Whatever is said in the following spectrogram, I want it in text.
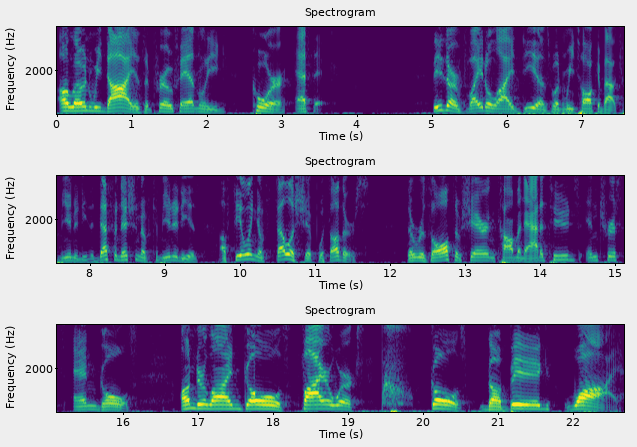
Alone we die is a pro fan league core ethic. These are vital ideas when we talk about community. The definition of community is a feeling of fellowship with others, the result of sharing common attitudes, interests, and goals. Underline goals, fireworks, goals, the big why.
